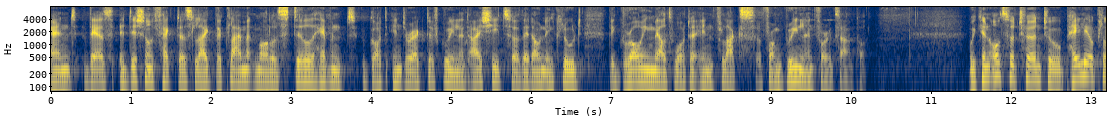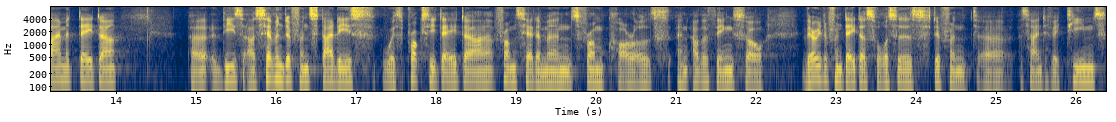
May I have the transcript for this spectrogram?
and there's additional factors like the climate models still haven't got interactive Greenland ice sheets, so they don't include the growing meltwater influx from Greenland, for example. We can also turn to paleoclimate data. Uh, these are seven different studies with proxy data from sediments, from corals, and other things. So very different data sources, different uh, scientific teams,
